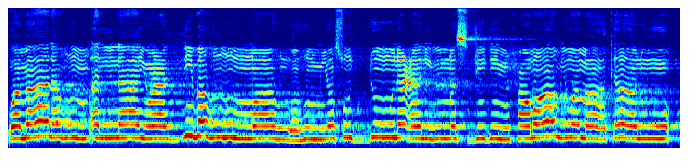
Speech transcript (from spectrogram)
وما لهم ألا يعذبهم الله وهم يصدون عن المسجد الحرام وما كانوا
